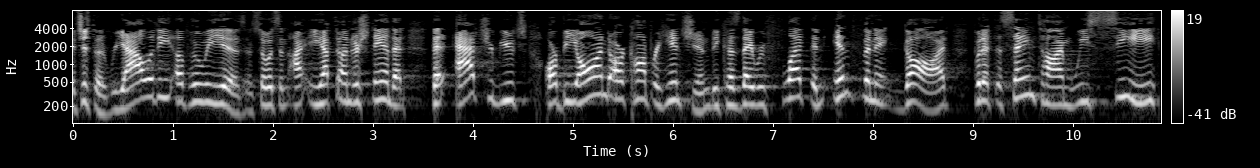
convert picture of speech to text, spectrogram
it's just a reality of who he is. And so it's an, you have to understand that, that attributes are beyond our comprehension because they reflect an infinite God, but at the same time, we see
